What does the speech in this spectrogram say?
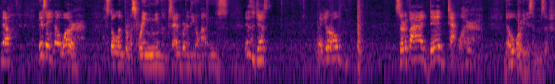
Now, this ain't no water stolen from a spring in the San Bernardino Mountains. This is just regular old certified dead tap water. No organisms of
